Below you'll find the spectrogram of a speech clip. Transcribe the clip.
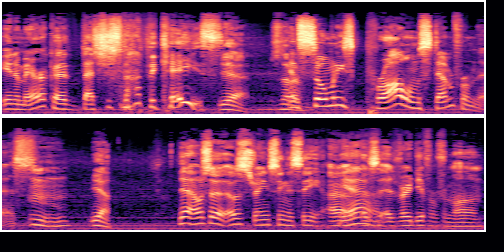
in America that's just not the case. Yeah. And a- so many problems stem from this. Mm-hmm. Yeah, yeah. It was a it was a strange thing to see. Uh, Yeah. it's, it's very different from home,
